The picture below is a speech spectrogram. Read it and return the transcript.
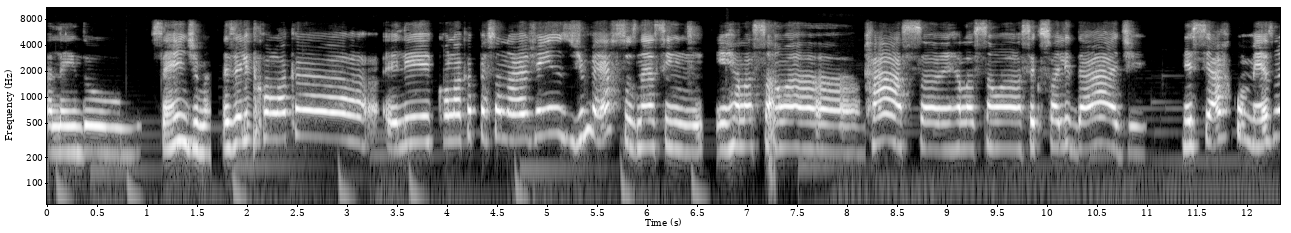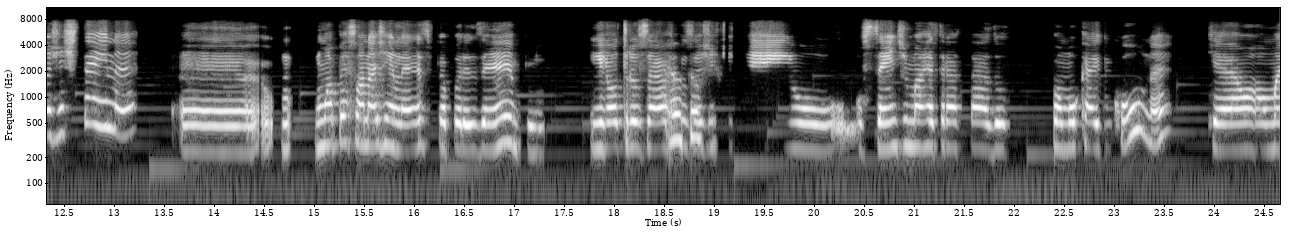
além do Sandman, mas ele coloca ele coloca personagens diversos, né? Assim, em relação à raça, em relação à sexualidade. Nesse arco mesmo a gente tem, né? É, uma personagem lésbica, por exemplo. Em outros arcos tô- a gente tem o, o Sandman retratado como Kaiku, né? Que é uma,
